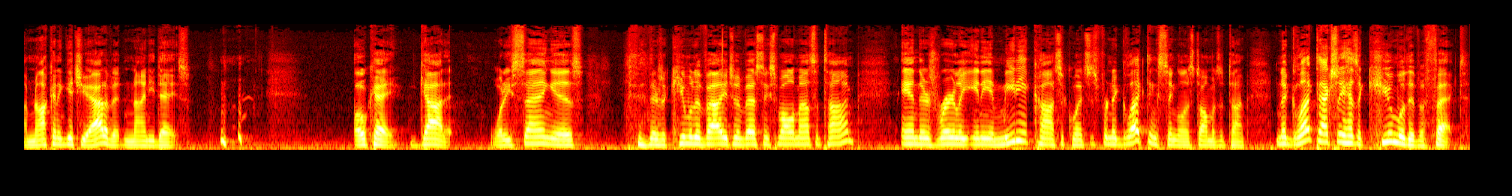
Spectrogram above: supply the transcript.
I'm not going to get you out of it in 90 days. okay, got it. What he's saying is, there's a cumulative value to investing small amounts of time, and there's rarely any immediate consequences for neglecting single installments of time. Neglect actually has a cumulative effect.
